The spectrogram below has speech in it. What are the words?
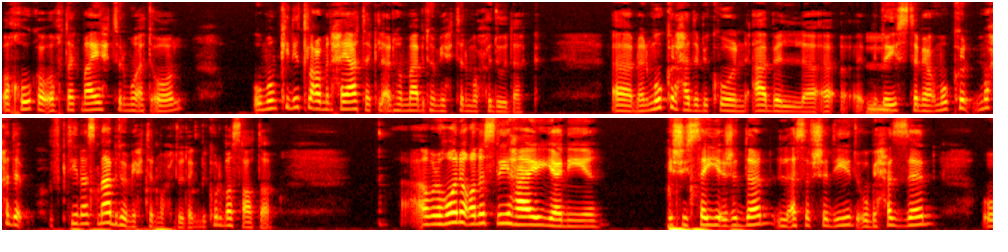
وأخوك أو أختك ما يحترموا ات اول وممكن يطلعوا من حياتك لأنهم ما بدهم يحترموا حدودك. لأنه مو كل حدا بيكون قابل بده. يستمع. مو كل مو حدا في كثير ناس ما بدهم يحترموا حدودك بكل بساطة. هون اونستلي هاي يعني إشي سيء جدا للأسف شديد وبحزن و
